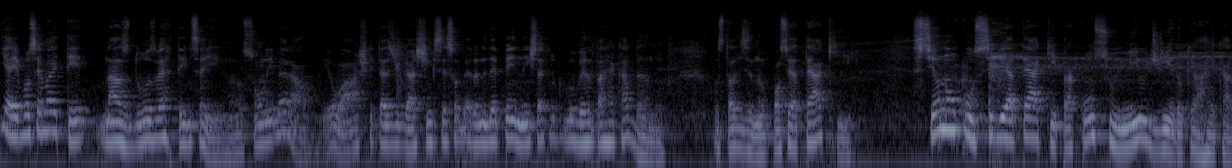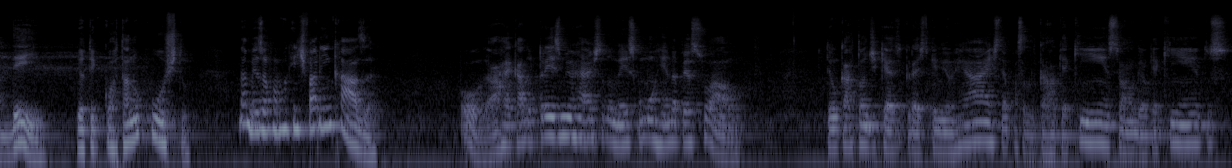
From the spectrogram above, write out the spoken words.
E aí você vai ter nas duas vertentes aí. Eu sou um liberal. Eu acho que tese de gasto tem que ser soberano, independente daquilo que o governo está arrecadando. Você está dizendo, eu posso ir até aqui. Se eu não consigo ir até aqui para consumir o dinheiro que eu arrecadei, eu tenho que cortar no custo. Da mesma forma que a gente faria em casa. Pô, arrecado 3 mil reais todo mês como renda pessoal. tem um cartão de crédito que é mil reais, tem a passada do carro que é 500, tem um aluguel que é 500.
